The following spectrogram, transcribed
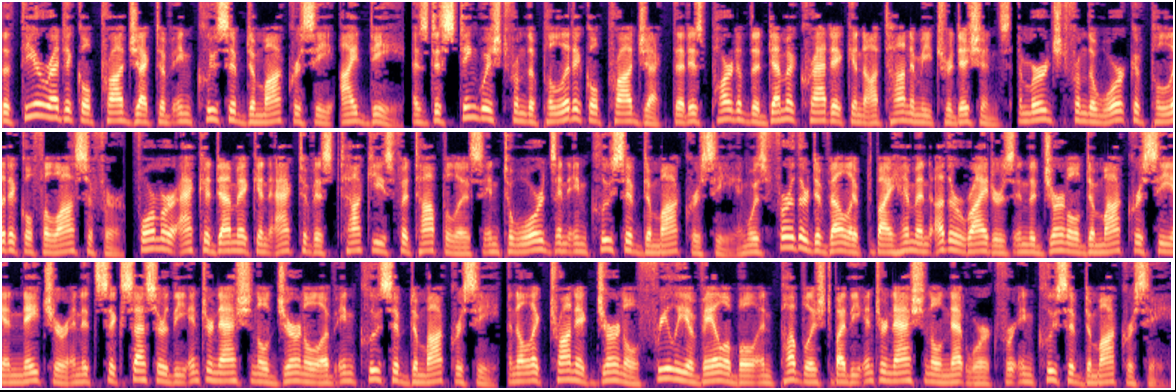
The theoretical project of inclusive democracy ID, is distinguished from the political project that is part of the democratic and autonomy traditions emerged from the work of political philosopher, former academic and activist Takis Fotopoulos in Towards an Inclusive Democracy and was further developed by him and other writers in the journal Democracy and Nature and its successor the International Journal of Inclusive Democracy, an electronic journal freely available and published by the International Network for Inclusive Democracy.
